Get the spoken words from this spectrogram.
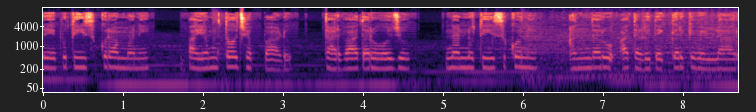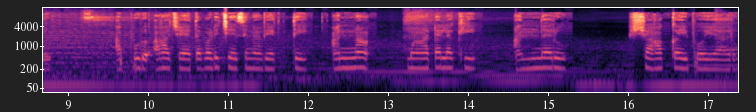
రేపు తీసుకురమ్మని భయంతో చెప్పాడు. తర్వాత రోజు నన్ను తీసుకొని అందరూ అతడి దగ్గరికి వెళ్ళారు. అప్పుడు ఆ చేతబడి చేసిన వ్యక్తి అన్న మాటలకి అందరూ షాక్ అయిపోయారు.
